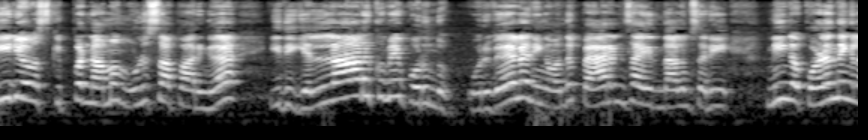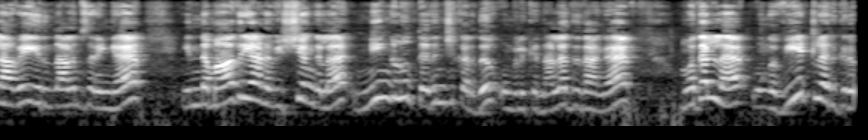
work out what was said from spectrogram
வீடியோவை ஸ்கிப் பண்ணாம முழுசா பாருங்க. இது எல்லாருக்குமே பொருந்தும். ஒருவேளை நீங்க வந்து பேரண்ட்ஸா இருந்தாலும் சரி நீங்க குழந்தைங்களாவே இருந்தாலும் சரிங்க இந்த மாதிரியான விஷயங்களை நீங்களும் தெரிஞ்சுக்கிறது உங்களுக்கு நல்லதுதாங்க. முதல்ல உங்க வீட்டில் இருக்கிற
